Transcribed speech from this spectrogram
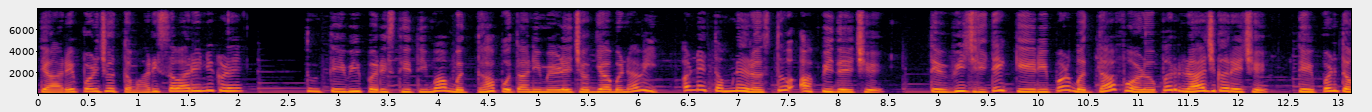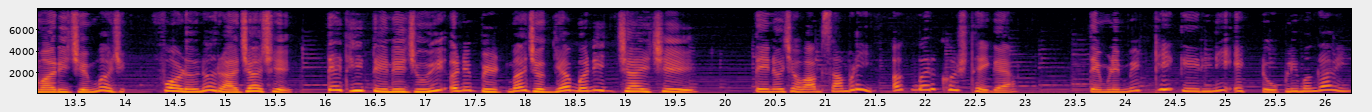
ત્યારે પણ જો તમારી સવારી નીકળે, તો તેવી પરિસ્થિતિમાં બધા પોતાની મેળે જગ્યા બનાવી અને તમને રસ્તો આપી દે છે. તેવી જ રીતે કેરી પણ બધા ફળો પર રાજ કરે છે. તે પણ તમારી જેમ જ ફળોનો રાજા છે. તેથી તેને જોઈ અને પેટમાં જગ્યા બની જ જાય છે. તેનો જવાબ સાંભળી અકબર ખુશ થઈ ગયા. તેમણે મીઠી કેરીની એક ટોપલી મંગાવી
